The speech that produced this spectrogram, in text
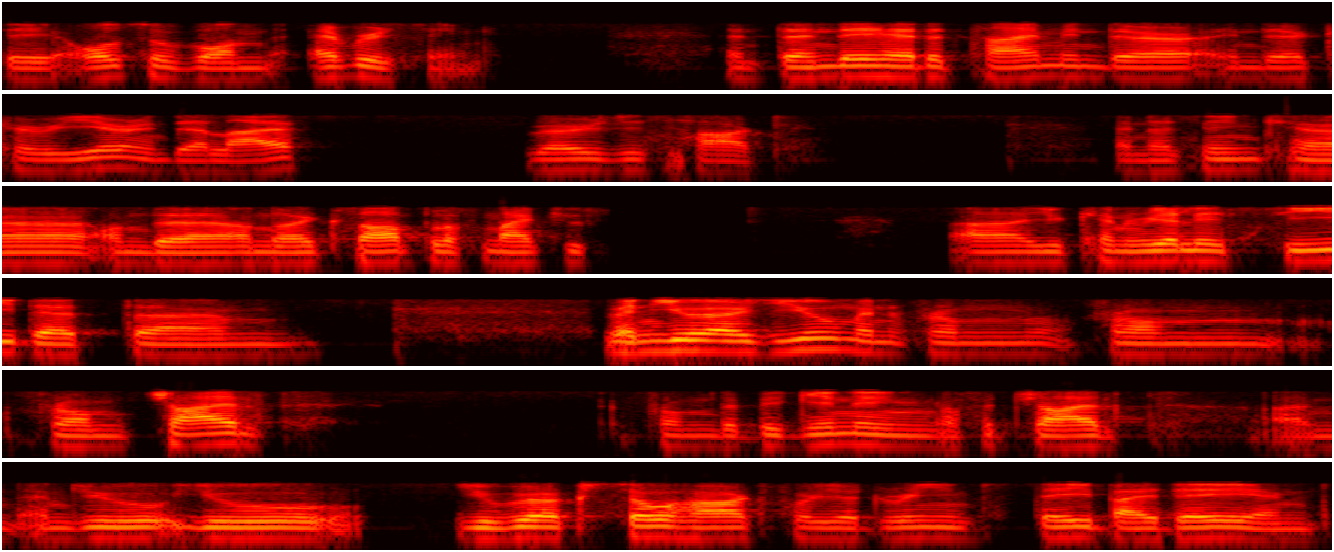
They also won everything, and then they had a time in their in their career in their life where it is hard. And I think uh, on the on the example of Michael, uh, you can really see that um, when you are human from from from child from the beginning of a child and and you you you work so hard for your dreams day by day and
